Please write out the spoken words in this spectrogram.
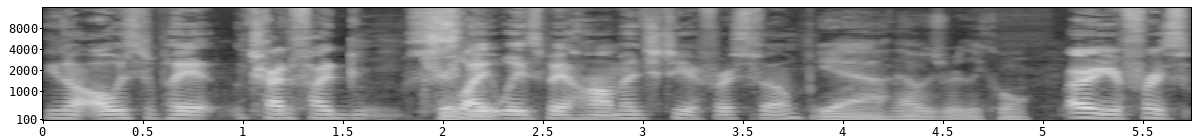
You know, always to play it, try to find slight ways to pay homage to your first film Yeah, that was really cool. or your first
